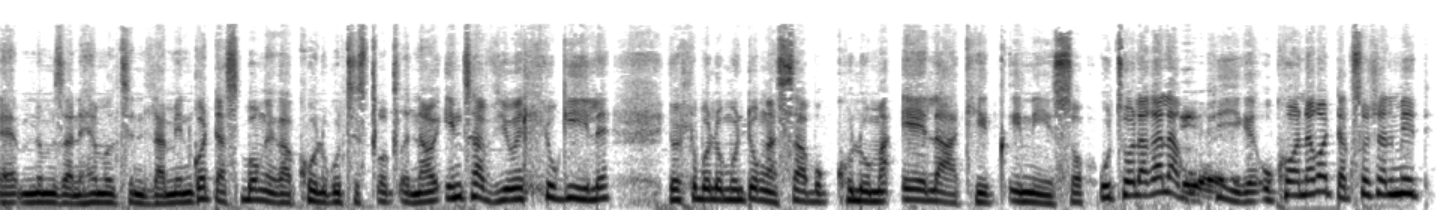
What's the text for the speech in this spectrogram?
eh, mnumzane Hamilton Dlamini kodwa sibonge kakhulu ukuthi sixoxe. Nawe interview ehlukile yohlobo lomuntu ongasaba ukukhuluma elakhe iqiniso. Utholakala kuphi ke ukhona kodwa ku social media?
